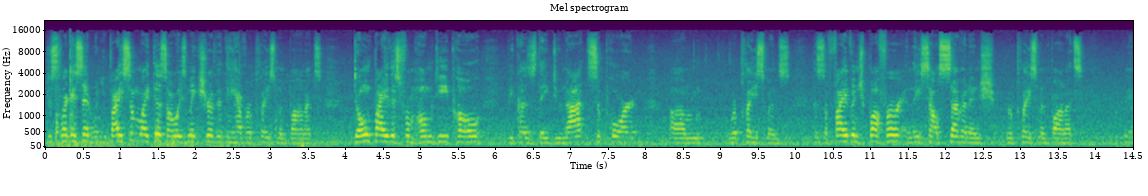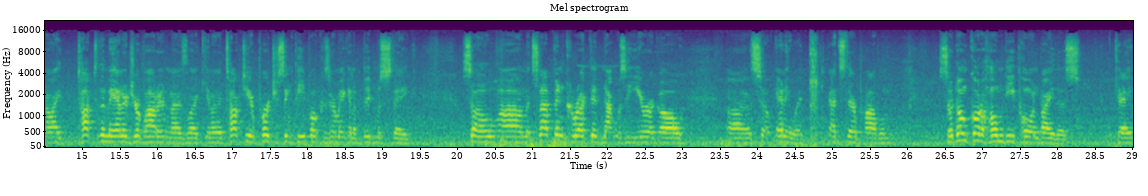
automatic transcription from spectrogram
just like I said, when you buy something like this, always make sure that they have replacement bonnets. Don't buy this from Home Depot because they do not support um, replacements. This is a 5-inch buffer, and they sell 7-inch replacement bonnets you know, I talked to the manager about it, and I was like, you know, talk to your purchasing people because they're making a big mistake. So um, it's not been corrected, and that was a year ago. Uh, so anyway, that's their problem. So don't go to Home Depot and buy this, okay?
